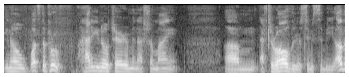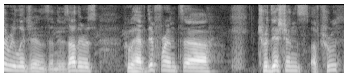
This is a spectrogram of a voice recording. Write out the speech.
you know, what's the proof? How do you know Torah min Hashemayim? Um, after all, there seems to be other religions, and there's others who have different uh, traditions of truth.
